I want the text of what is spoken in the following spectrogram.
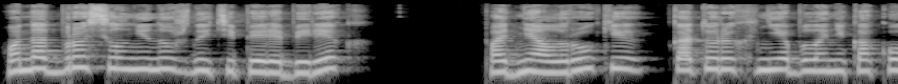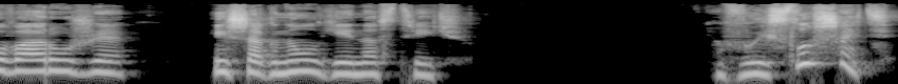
Он отбросил ненужный теперь оберег, поднял руки, в которых не было никакого оружия, и шагнул ей навстречу. «Выслушать?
